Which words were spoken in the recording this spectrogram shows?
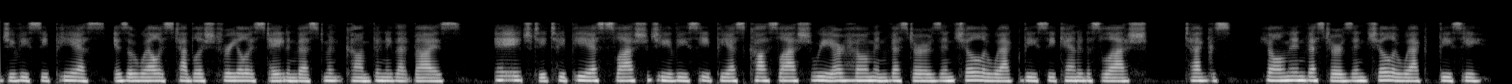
GVCPS, is a well established real estate investment company that buys. Https slash gvcps slash we are home investors in Chilliwack, BC, Canada slash tags home investors in Chilliwack, BC.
